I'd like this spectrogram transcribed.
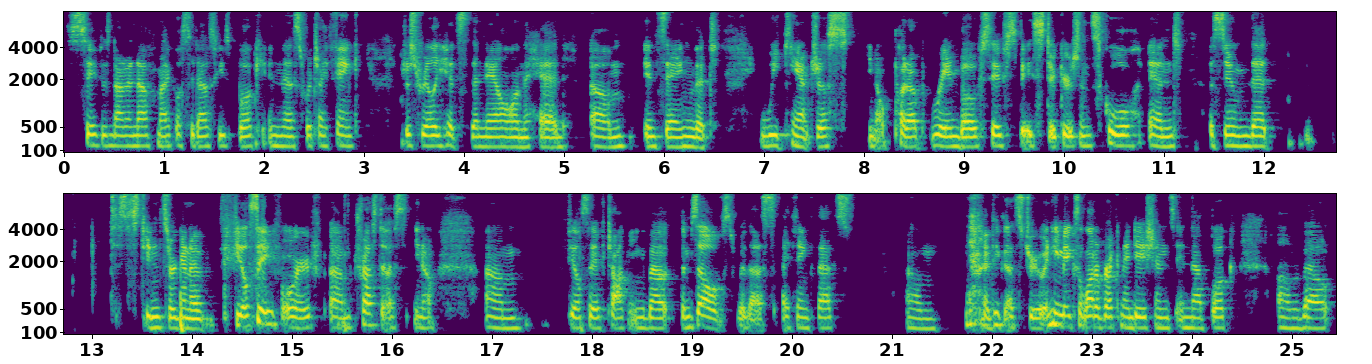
"Safe is Not Enough," Michael Sadowski's book in this, which I think just really hits the nail on the head um, in saying that we can't just you know put up rainbow safe space stickers in school and assume that students are going to feel safe or um, trust us. You know, um, feel safe talking about themselves with us. I think that's um, I think that's true. And he makes a lot of recommendations in that book um, about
